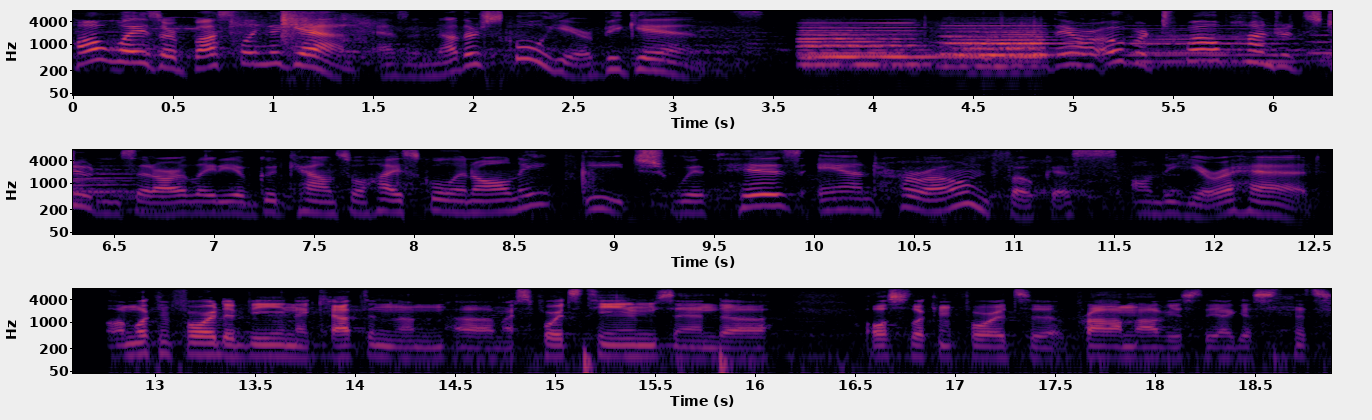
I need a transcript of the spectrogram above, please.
Hallways are bustling again as another school year begins. There are over 1,200 students at Our Lady of Good Counsel High School in Olney, each with his and her own focus on the year ahead. I'm looking forward to being a captain on uh, my sports teams and uh, also looking forward to prom, obviously. I guess it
